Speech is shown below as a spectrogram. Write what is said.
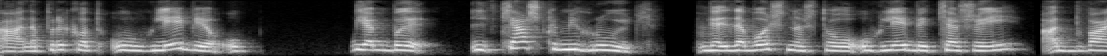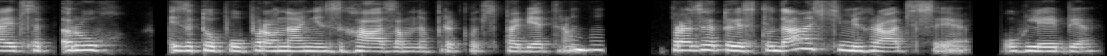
напрыклад, у глебе у як бы цяжка мігруюць. Відавочна, што ў глебе цяжэй адбываецца рух ізатопу ў параўнанні з газам, напрыклад, з паветрам. Mm -hmm. Праз гэтую складанасці міграцыі у глебе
